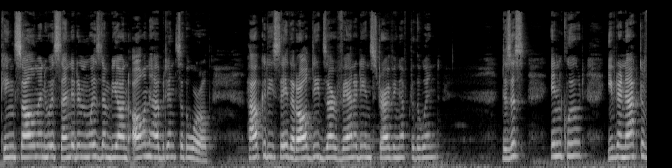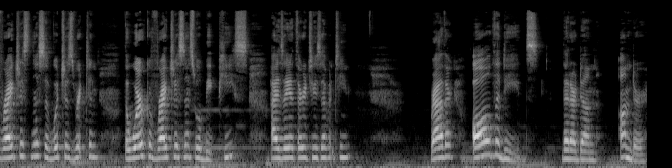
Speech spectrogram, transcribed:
King Solomon, who ascended in wisdom beyond all inhabitants of the world, how could he say that all deeds are vanity and striving after the wind? Does this include even an act of righteousness of which is written, The work of righteousness will be peace? Isaiah 32:17. Rather, all the deeds that are done under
